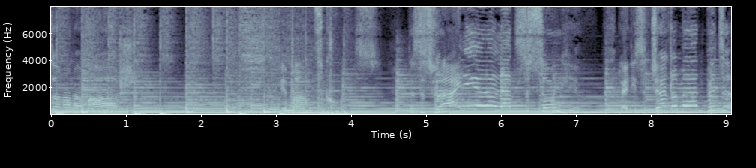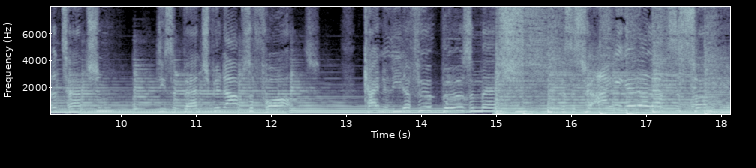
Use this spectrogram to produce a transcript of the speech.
sondern am Arsch. Wir machen's kurz. Das ist für einige der letzte Song hier. Ladies and Gentlemen, bitte Attention. Diese Band spielt ab sofort. Keine Lieder für böse Menschen. Das ist für einige der letzte Song hier.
